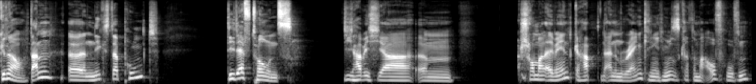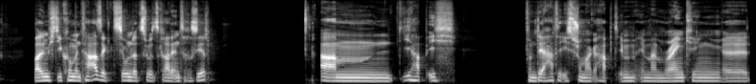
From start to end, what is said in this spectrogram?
Genau, dann äh, nächster Punkt. Die Deftones. Die habe ich ja ähm, schon mal erwähnt gehabt in einem Ranking. Ich muss es gerade nochmal aufrufen weil mich die Kommentarsektion dazu jetzt gerade interessiert. Ähm, die habe ich, von der hatte ich es schon mal gehabt im, in meinem Ranking. Äh,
